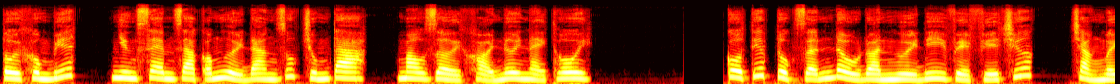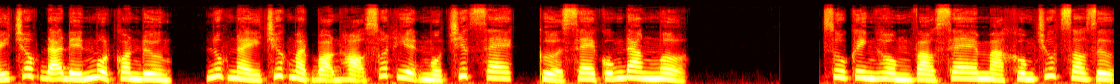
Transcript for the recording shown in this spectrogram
tôi không biết, nhưng xem ra có người đang giúp chúng ta, mau rời khỏi nơi này thôi. Cô tiếp tục dẫn đầu đoàn người đi về phía trước, chẳng mấy chốc đã đến một con đường, lúc này trước mặt bọn họ xuất hiện một chiếc xe, cửa xe cũng đang mở. Du Kinh Hồng vào xe mà không chút do dự,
